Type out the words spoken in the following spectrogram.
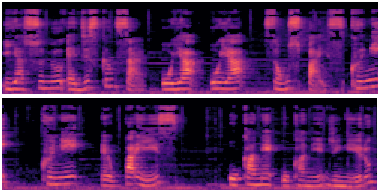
E yasumu é descansar. Oya, oya são os pais. Kuni, kuni é o país. Okane, okane, dinheiro.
